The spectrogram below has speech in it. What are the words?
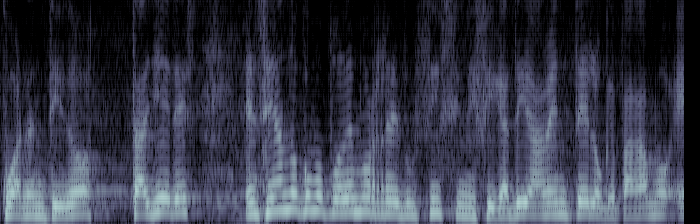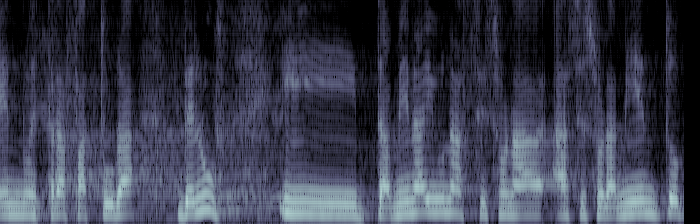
42 talleres enseñando cómo podemos reducir significativamente lo que pagamos en nuestra factura de luz. Y también hay un asesoramiento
